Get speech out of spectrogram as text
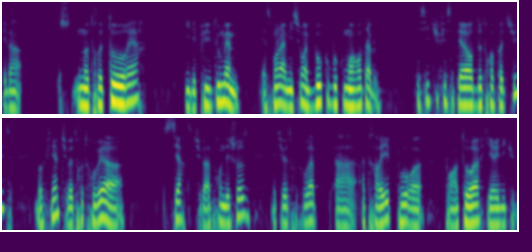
eh ben, notre taux horaire, il est plus du tout le même. Et à ce moment-là, la mission est beaucoup, beaucoup moins rentable. Et si tu fais cette erreur deux, trois fois de suite, bah, au final, tu vas te retrouver à. Certes, tu vas apprendre des choses, mais tu vas te retrouver à, travailler pour, euh, pour un taux horaire qui est ridicule.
